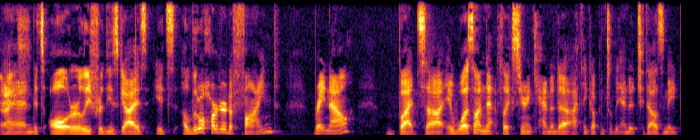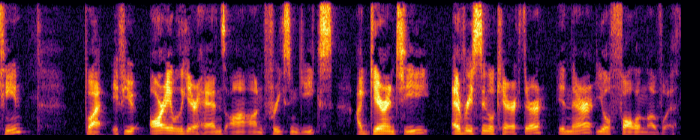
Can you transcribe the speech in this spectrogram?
Nice. and it's all early for these guys. It's a little harder to find right now, but uh, it was on Netflix here in Canada. I think up until the end of 2018. But if you are able to get your hands on, on Freaks and Geeks, I guarantee every single character in there you'll fall in love with.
